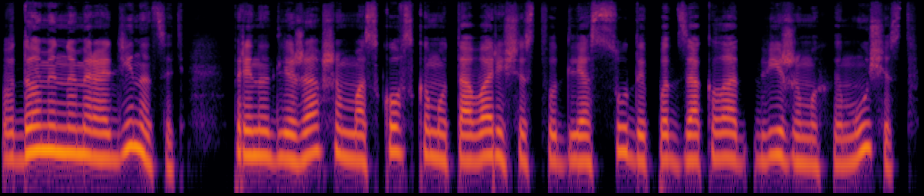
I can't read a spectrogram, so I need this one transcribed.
В доме номер 11 принадлежавшем Московскому товариществу для суды под заклад движимых имуществ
